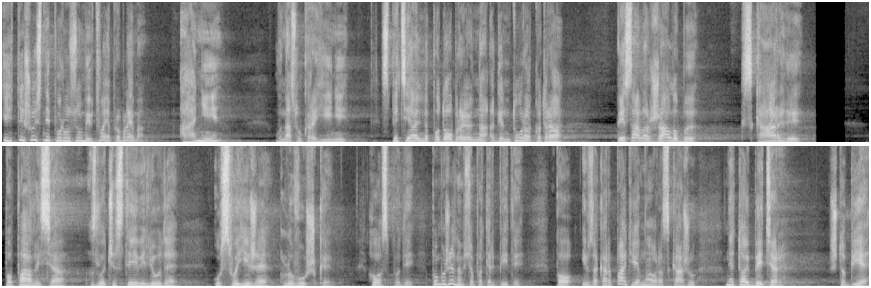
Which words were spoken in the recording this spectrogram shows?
І ти щось не порозумів, твоя проблема. А ні. У нас в Україні спеціально подобрана агентура, котра писала жалоби, скарги. Попалися злочестиві люди у свої же ловушки. Господи, поможи нам все потерпіти. Бо і в Закарпатті я много раз кажу, не той битер, що б'є,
